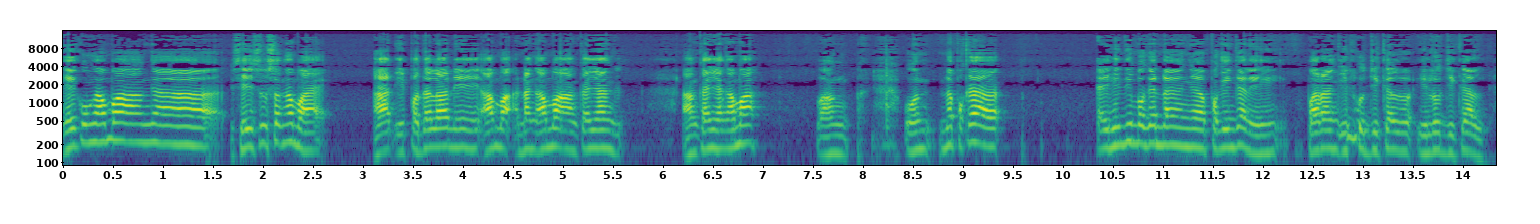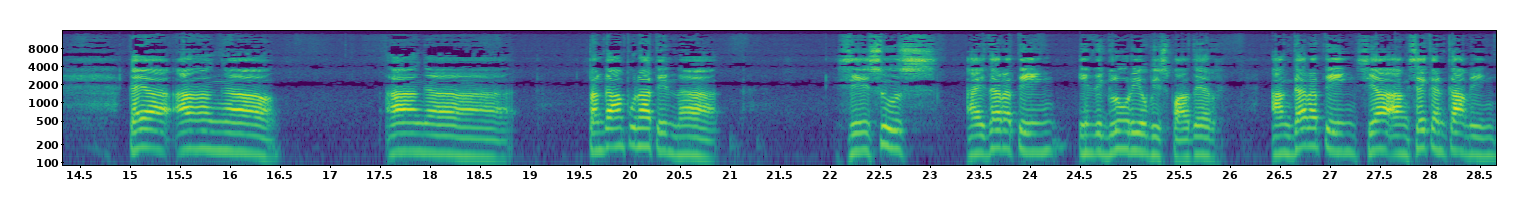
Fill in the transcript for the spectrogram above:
Eh kung ama ang ah, si Jesus ang ama at ipadala ni ama ng ama ang kanyang ang kanyang ama ang on, napaka ay hindi magandang ah, pakinggan eh parang illogical illogical kaya ang ah, ang ah, tandaan po natin na si Jesus ay darating in the glory of His Father. Ang darating, siya ang second coming,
